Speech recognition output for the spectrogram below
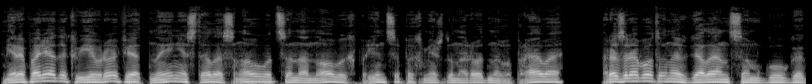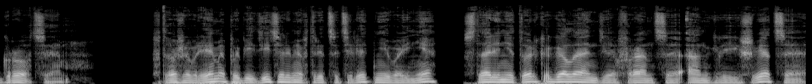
Миропорядок в Европе отныне стал основываться на новых принципах международного права, разработанных голландцем Гуго Гроцием. В то же время победителями в 30-летней войне стали не только Голландия, Франция, Англия и Швеция,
